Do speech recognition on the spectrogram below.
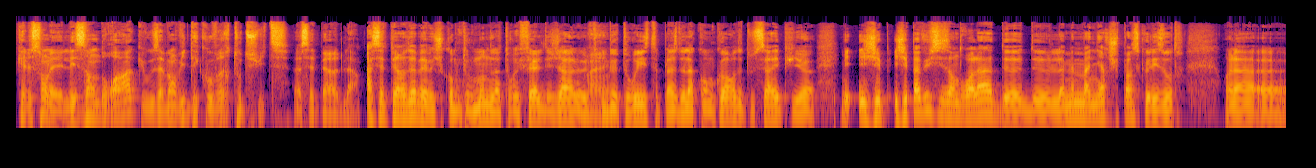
quels sont les, les endroits que vous avez envie de découvrir tout de suite à cette période-là? À cette période-là, ben, je suis comme tout le monde, la Tour Eiffel déjà, le Ouais. truc de touriste, place de la Concorde, tout ça. Et puis, euh, mais j'ai j'ai pas vu ces endroits-là de, de la même manière, je pense que les autres. Voilà. Euh,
